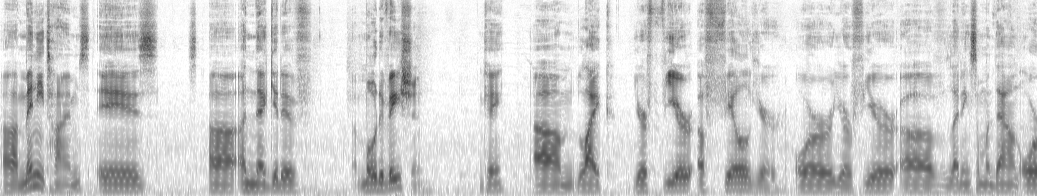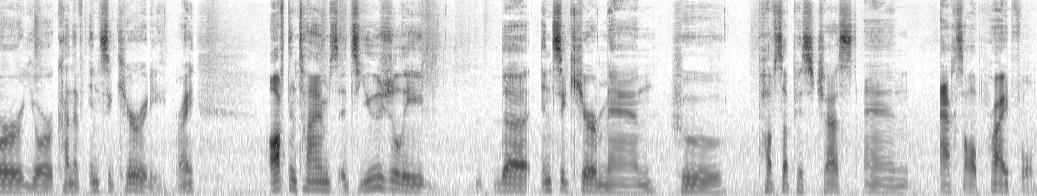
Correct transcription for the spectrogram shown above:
uh, many times is uh, a negative motivation. Okay, um, like your fear of failure, or your fear of letting someone down, or your kind of insecurity. Right. Oftentimes, it's usually the insecure man who puffs up his chest and acts all prideful,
